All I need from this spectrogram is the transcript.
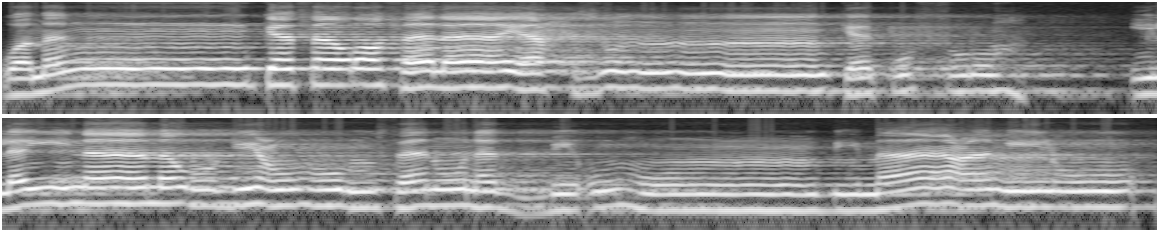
ومن كفر فلا يحزنك كفره. إلينا مرجعهم فننبئهم بما عملوا.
